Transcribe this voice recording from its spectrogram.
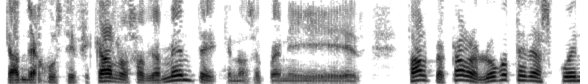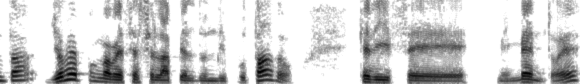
que han de justificarlos, obviamente, que no se pueden ir tal, pero claro, luego te das cuenta, yo me pongo a veces en la piel de un diputado que dice, me invento, ¿eh?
